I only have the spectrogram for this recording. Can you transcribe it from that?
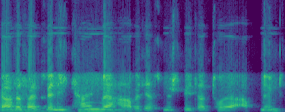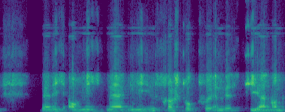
Ja, das heißt, wenn ich keinen mehr habe, der es mir später teuer abnimmt, werde ich auch nicht mehr in die Infrastruktur investieren. Und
